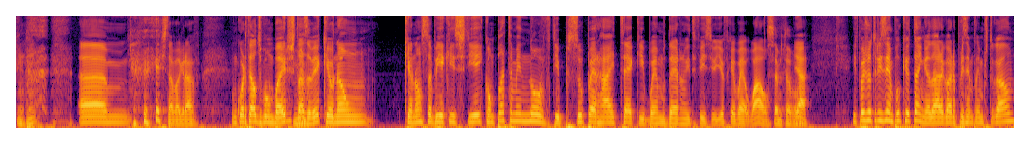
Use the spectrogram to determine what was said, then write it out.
Uhum. Ahm, estava grave. Um quartel dos bombeiros, estás a ver? Que eu não. Que eu não sabia que existia e completamente novo, tipo super high-tech e bem moderno o edifício. E eu fiquei bem, uau. Isso é muito bom. Yeah. E depois outro exemplo que eu tenho a dar agora, por exemplo, em Portugal,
